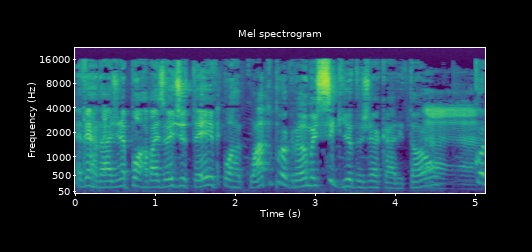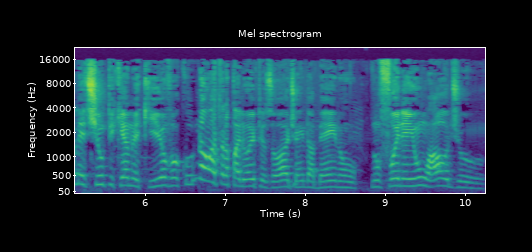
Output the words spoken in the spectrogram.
É verdade, né? Porra, mas eu editei, porra, quatro programas seguidos, né, cara? Então, É. cometi um pequeno equívoco. Não atrapalhou o episódio, ainda bem. Não, não foi nenhum áudio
